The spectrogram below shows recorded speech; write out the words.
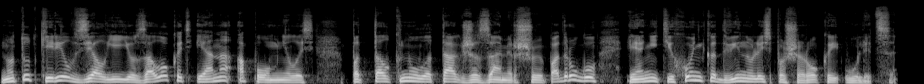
Но тут Кирилл взял ее за локоть, и она опомнилась, подтолкнула также замершую подругу, и они тихонько двинулись по широкой улице.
